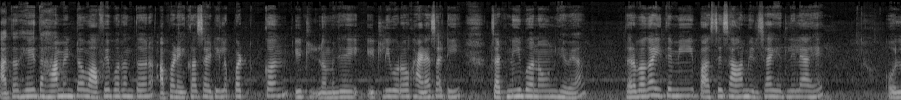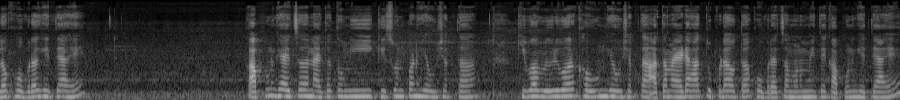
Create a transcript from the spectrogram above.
आता हे दहा मिनटं वाफेपर्यंत आपण एका साईडीला पटकन इट म्हणजे इडलीबरोबर खाण्यासाठी चटणी बनवून घेऊया. तर बघा इथे मी पाच ते सहा मिरच्या घेतलेल्या आहेत. ओलं खोबरं घेते आहे. कापून घ्यायचं नाहीतर तुम्ही किसून पण घेऊ शकता किंवा विळीवर खाऊन घेऊ शकता. आता माझ्याकडे हा तुकडा होता खोबऱ्याचा म्हणून मी ते कापून घेते आहे.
